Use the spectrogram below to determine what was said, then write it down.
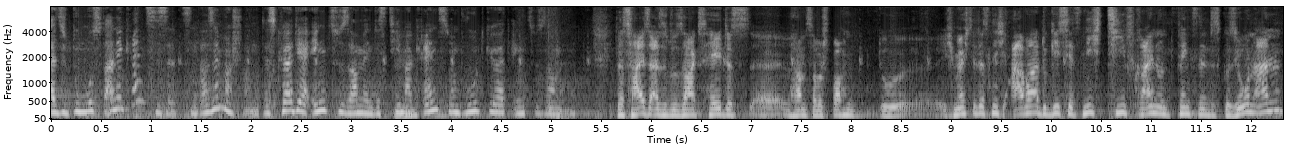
Also du musst eine Grenze setzen, da sind wir schon. Das gehört ja eng zusammen. Das Thema mhm. Grenzen und Wut gehört eng zusammen. Das heißt also, du sagst, hey, das, äh, wir haben es da besprochen, du, ich möchte das nicht, aber du gehst jetzt nicht tief rein und fängst eine Diskussion an.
